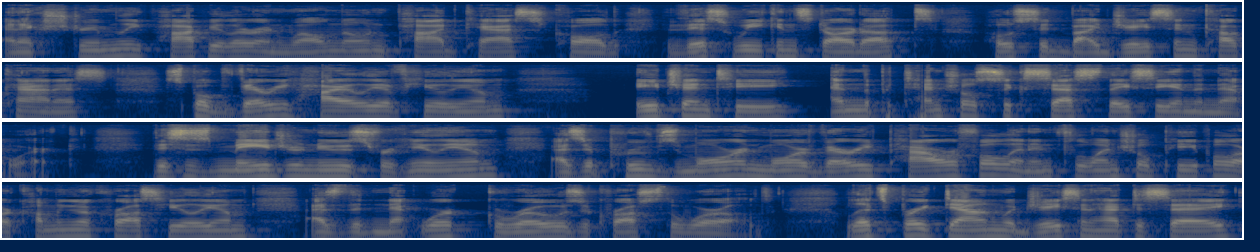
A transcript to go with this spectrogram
an extremely popular and well known podcast called This Week in Startups, hosted by Jason Calacanis, spoke very highly of Helium HNT, and the potential success they see in the network. This is major news for Helium as it proves more and more very powerful and influential people are coming across Helium as the network grows across the world. Let's break down what Jason had to say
